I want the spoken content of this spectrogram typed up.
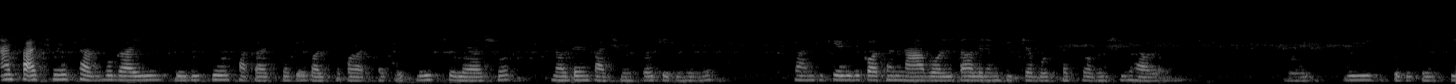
আর পাঁচ মিনিট থাকব গাইজ যদি কেউ থাকার থাকে, গল্প করার থাকে প্লিজ চলে আসো। নয়তো আমি পাঁচ মিনিট পর কেটে দেবো কারণ কি, কেউ যদি কথা না বলে, তাহলে আমি চুপচাপ বসে থাকতে অবশ্যই ভালো লাগে। তো প্লিজ যদি ফ্রি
